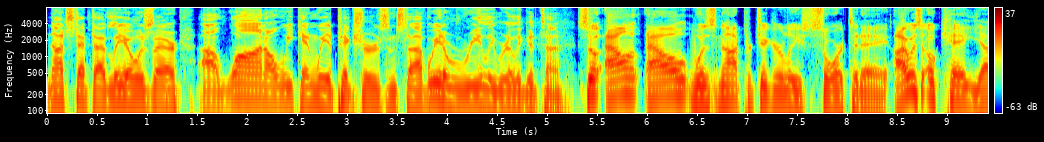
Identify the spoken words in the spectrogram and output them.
Not stepdad Leo was there. Uh, Juan all weekend. We had pictures and stuff. We had a really really good time. So Al Al was not particularly sore today. I was okay yesterday,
